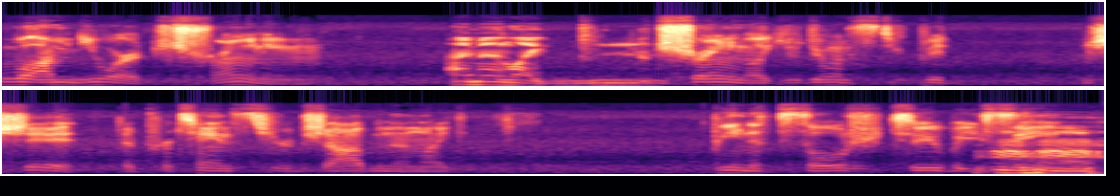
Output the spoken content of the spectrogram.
Well, I mean, you are training. I meant like You're training like you're doing stupid shit that pertains to your job, and then like being a soldier too. But you see, uh-huh.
